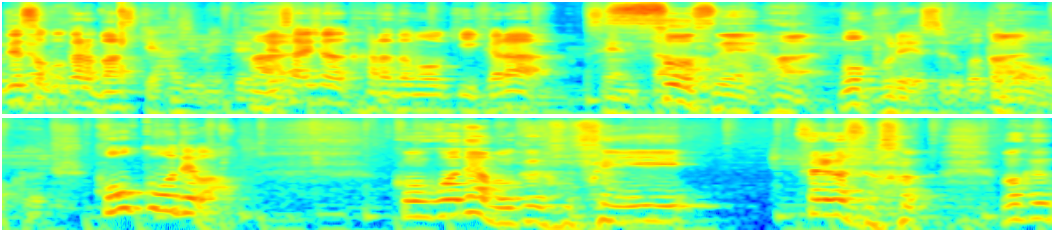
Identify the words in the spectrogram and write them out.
でそこからバスケ始めて、はい。で最初は体も大きいからセンタそうですーねはい。をプレーすることが多く、高校では？高校では僕ほんまにそれこそ 僕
